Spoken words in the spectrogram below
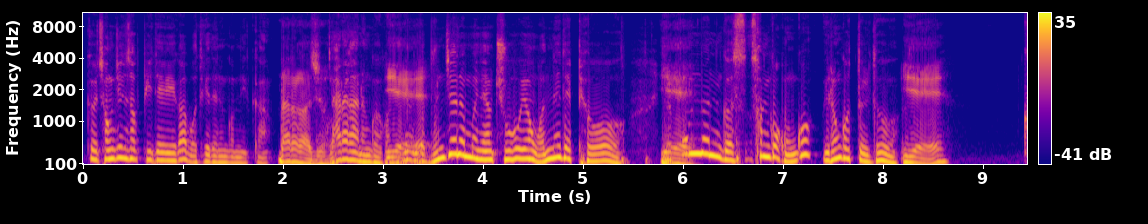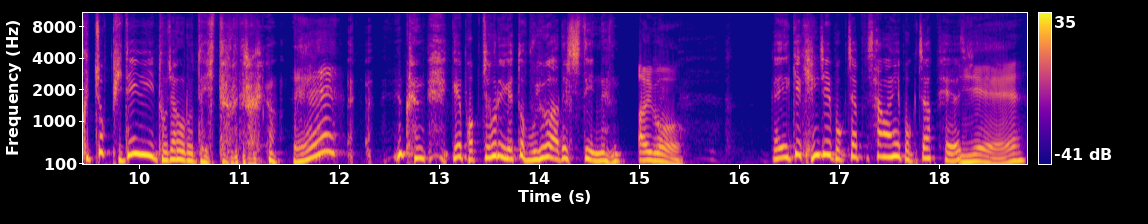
그 정진석 비대위가 뭐 어떻게 되는 겁니까? 날아가죠. 날아가는 거거든요. 예. 근데 문제는 뭐냐면 주호영 원내대표 예. 뽑는 그 선거 공고 이런 것들도 예. 그쪽 비대위 도장으로 돼 있다 그러더라고요. 예? 그럼 이게 법적으로 이게 또 무효가 될 수도 있는. 아이고. 그러니까 이게 굉장히 복잡 상황이 복잡해요. 예.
